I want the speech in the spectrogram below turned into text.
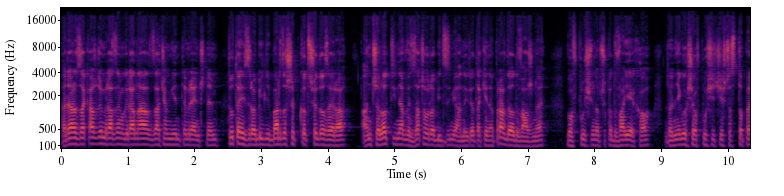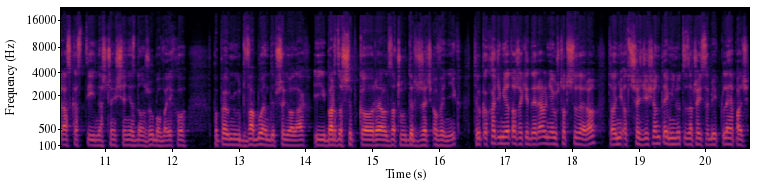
Real za każdym razem gra na zaciągniętym ręcznym, tutaj zrobili bardzo szybko 3 do 0, Ancelotti nawet zaczął robić zmiany i to takie naprawdę odważne, bo wpuścił na przykład Vallejo, do niego chciał wpuścić jeszcze stopera z Castilli, na szczęście nie zdążył, bo Vallejo popełnił dwa błędy przy golach i bardzo szybko Real zaczął drżeć o wynik. Tylko chodzi mi o to, że kiedy Real miał już to 3-0, to oni od 60 minuty zaczęli sobie klepać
